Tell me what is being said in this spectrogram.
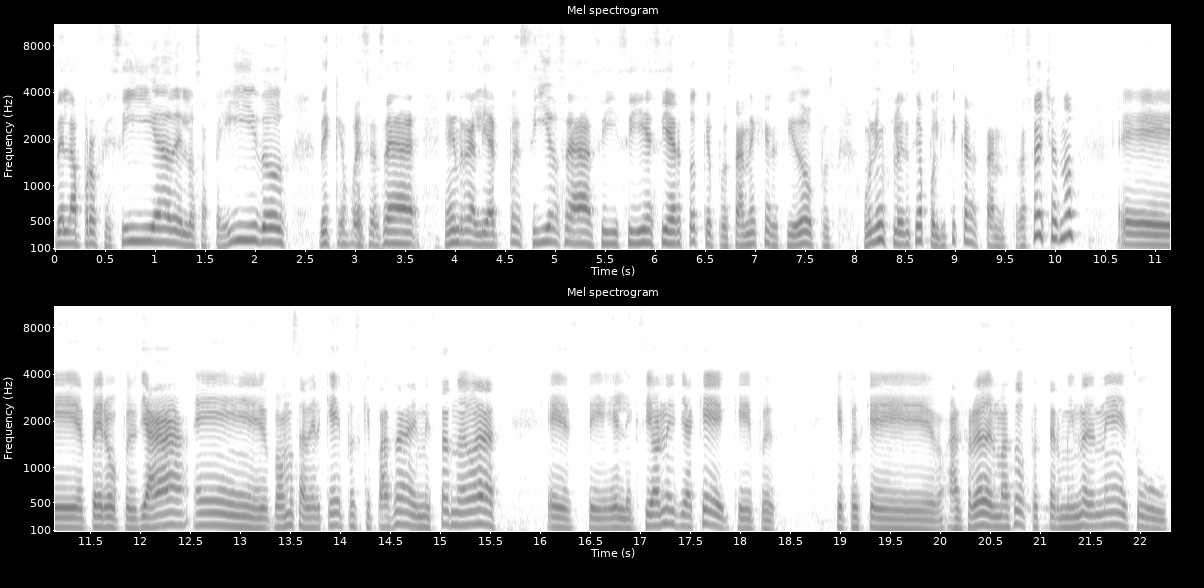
de la profecía, de los apellidos, de que, pues, o sea, en realidad, pues sí, o sea, sí, sí es cierto que, pues, han ejercido, pues, una influencia política hasta nuestras fechas, ¿no? Eh, pero, pues, ya, eh, vamos a ver qué, pues, qué pasa en estas nuevas, este, elecciones, ya que, que, pues, que pues que Alfredo del Mazo pues termine su,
